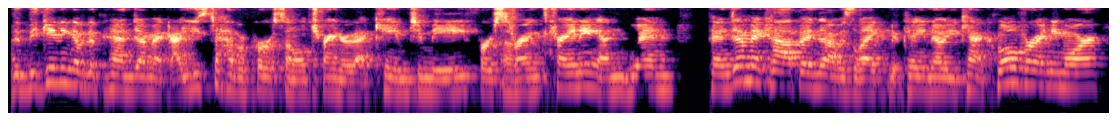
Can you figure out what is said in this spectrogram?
the beginning of the pandemic. I used to have a personal trainer that came to me for oh. strength training and when pandemic happened, I was like, okay, no, you can't come over anymore.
